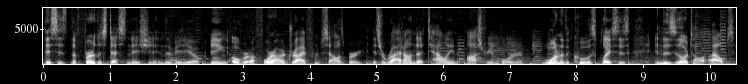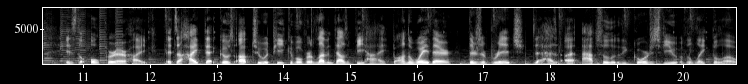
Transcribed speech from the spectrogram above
This is the furthest destination in the video, being over a 4 hour drive from Salzburg. It's right on the Italian-Austrian border. One of the coolest places in the Zillertal Alps is the Olperer hike. It's a hike that goes up to a peak of over 11,000 feet high, but on the way there, there's a bridge that has an absolutely gorgeous view of the lake below.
